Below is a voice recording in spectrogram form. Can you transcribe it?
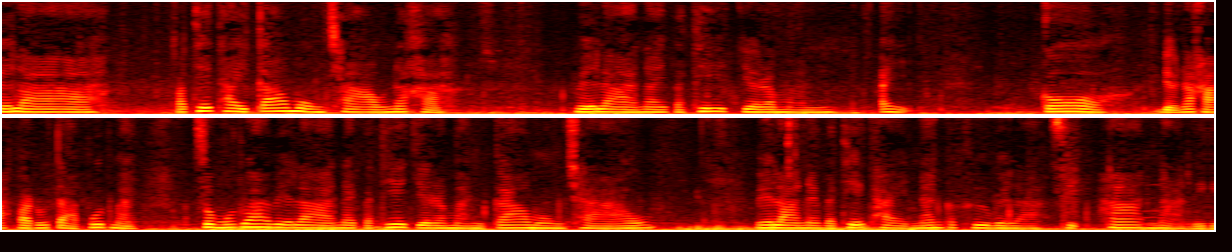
เวลาประเทศไทย 9 โมงเช้านะคะ เวลาในประเทศเยอรมันไอ้ก็เดี๋ยวนะคะปารุตาพูดใหม่ สมมุติว่าเวลาในประเทศเยอรมัน 9 โมงเช้า เวลาในประเทศไทยนั่นก็คือเวลา 15 นาฬิ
